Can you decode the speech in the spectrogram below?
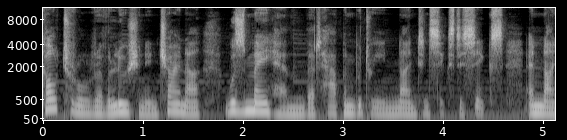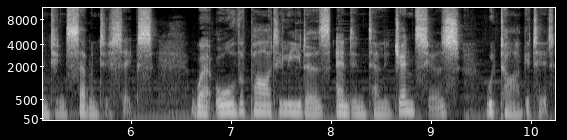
Cultural Revolution in China was mayhem that happened between 1966 and 1976, where all the party leaders and intelligentsias were targeted.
